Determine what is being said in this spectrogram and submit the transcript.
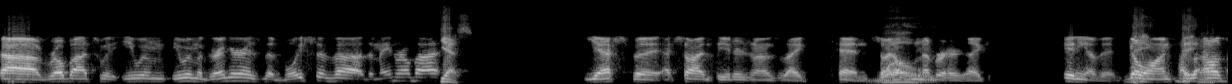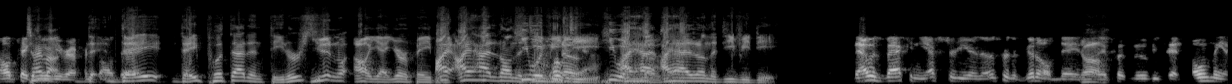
Uh robots with Ewan Ewan McGregor as the voice of uh the main robot. Yes. Yes, but I saw it in theaters when I was like ten, so I don't remember like any of it. Go They- on. they- I'll, I'll, I'll take a Time movie out. reference They, all day. they they put that in theaters. You didn't. Oh yeah, you're a baby. I I had it on the He DVD. wouldn't know that. He I wouldn't had I had it on the DVD. that was back in yesteryear. Those were the good old days Ugh. when they put movies in only in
